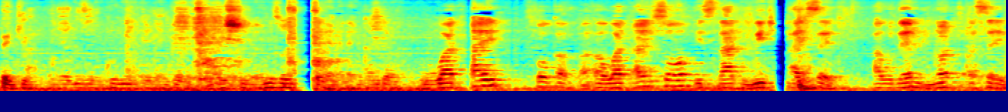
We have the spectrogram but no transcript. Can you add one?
Thank you. ngize ngikhulume into lento ngiyishilo enkantolo what I spoke of, uh, what I saw is that which I said. I would then not uh, say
